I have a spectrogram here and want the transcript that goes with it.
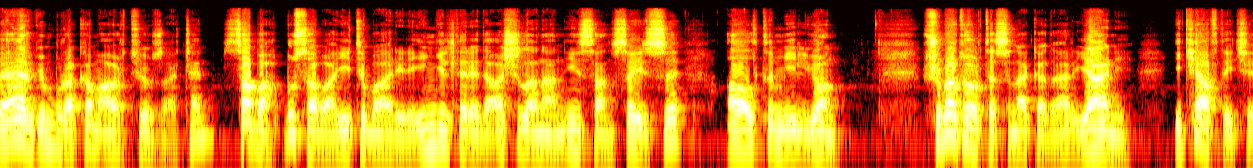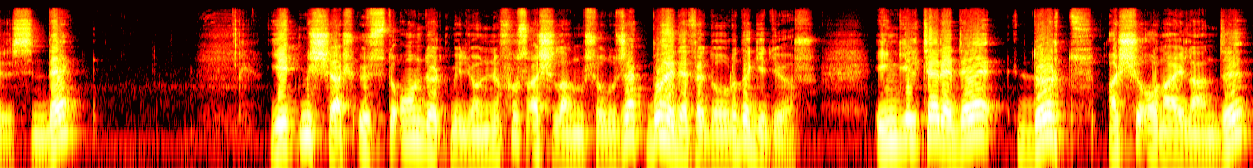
Ve her gün bu rakam artıyor zaten. Sabah bu sabah itibariyle İngiltere'de aşılanan insan sayısı 6 milyon. Şubat ortasına kadar yani 2 hafta içerisinde 70 yaş üstü 14 milyon nüfus aşılanmış olacak. Bu hedefe doğru da gidiyor. İngiltere'de 4 aşı onaylandı.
